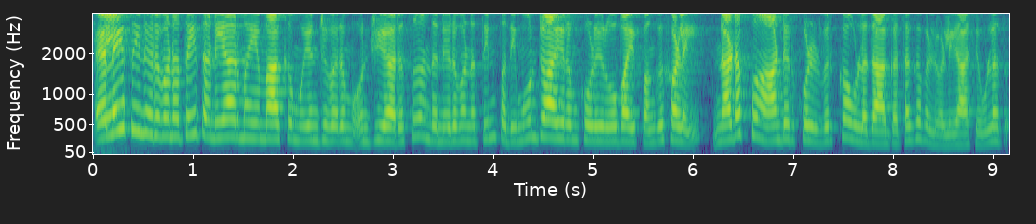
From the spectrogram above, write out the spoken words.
எல்ஐசி நிறுவனத்தை தனியார் மயமாக்க முயன்று வரும் ஒன்றிய அரசு அந்த நிறுவனத்தின் பதிமூன்றாயிரம் கோடி ரூபாய் பங்குகளை நடப்பு ஆண்டிற்குள் விற்க உள்ளதாக தகவல் வெளியாகியுள்ளது.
